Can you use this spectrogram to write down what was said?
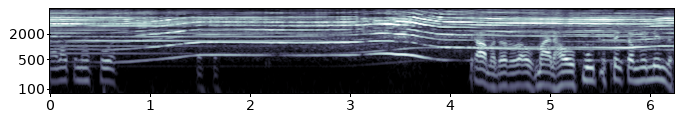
Ja, laat hem even voor. Ja, maar dat het over mijn hoofd moet, dat vind ik dan weer minder.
